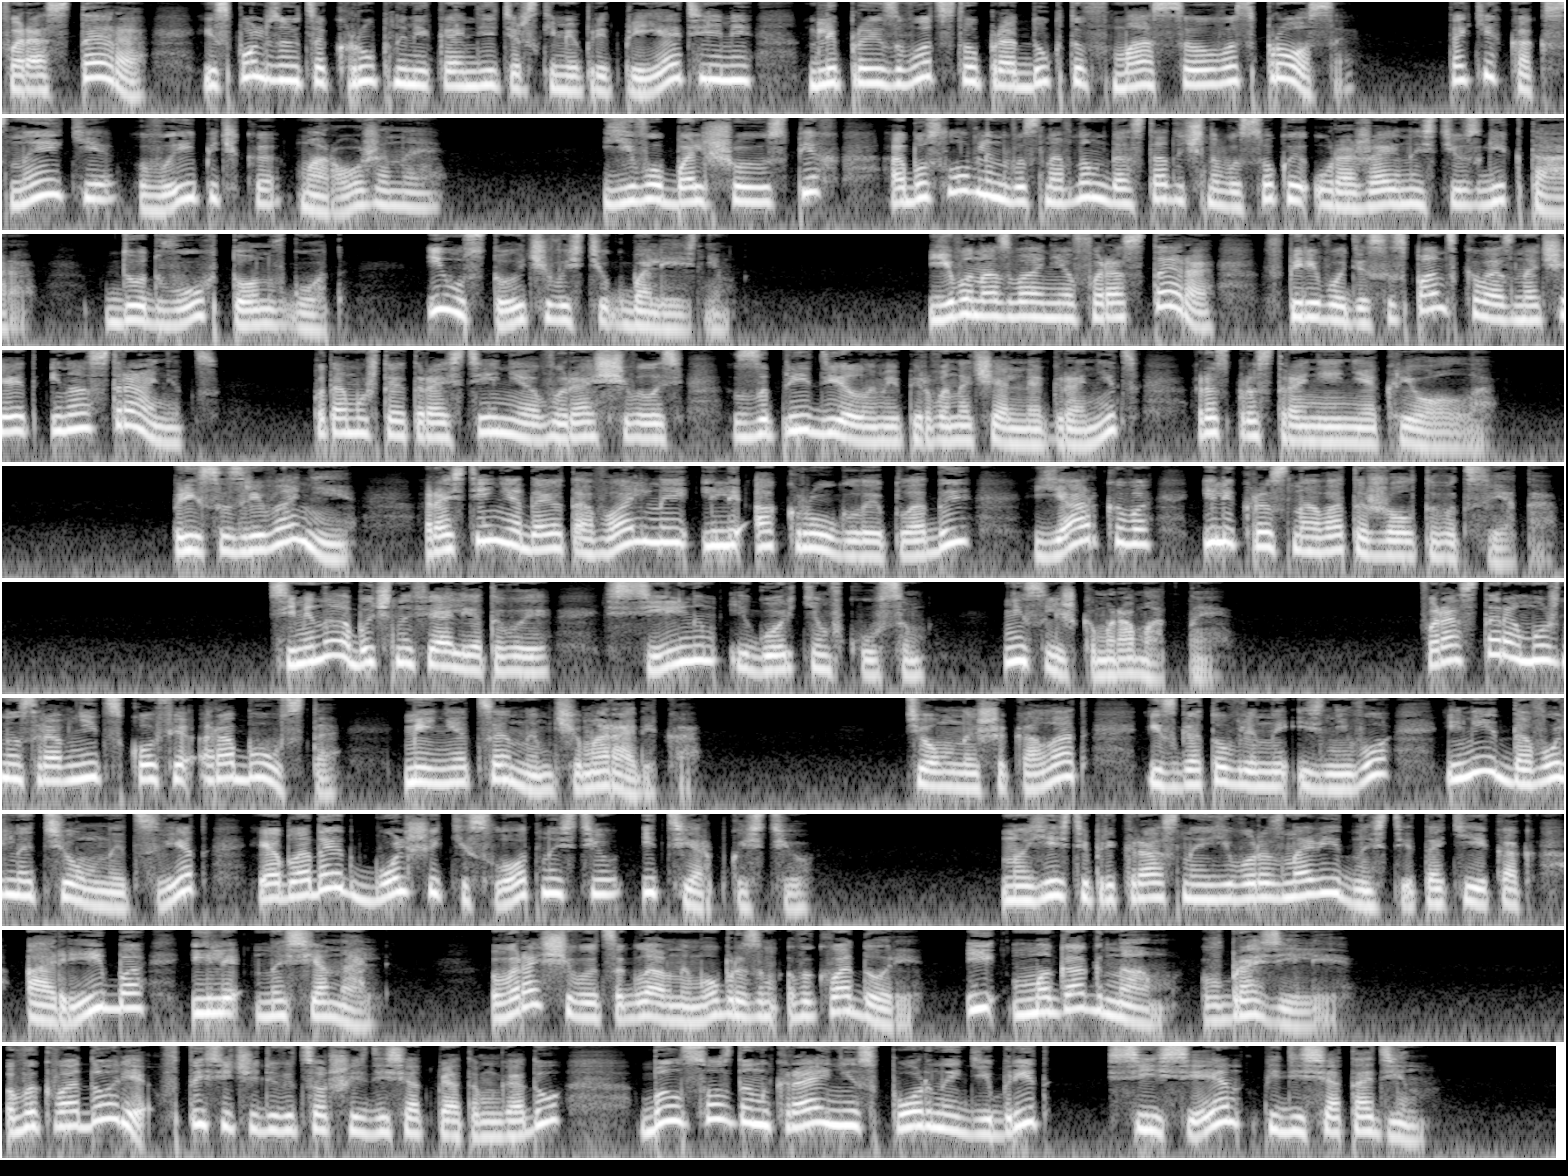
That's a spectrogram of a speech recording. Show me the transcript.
Форастера используется крупными кондитерскими предприятиями для производства продуктов массового спроса, таких как снеки, выпечка, мороженое. Его большой успех обусловлен в основном достаточно высокой урожайностью с гектара, до 2 тонн в год, и устойчивостью к болезням. Его название форастера в переводе с испанского означает «иностранец», потому что это растение выращивалось за пределами первоначальных границ распространения креолла. При созревании растение дает овальные или округлые плоды яркого или красновато-желтого цвета. Семена обычно фиолетовые, с сильным и горьким вкусом, не слишком ароматные. Форастера можно сравнить с кофе робуста — менее ценным, чем арабика. Темный шоколад, изготовленный из него, имеет довольно темный цвет и обладает большей кислотностью и терпкостью. Но есть и прекрасные его разновидности, такие как ариба или насьональ. Выращиваются главным образом в Эквадоре и магагнам в Бразилии. В Эквадоре в 1965 году был создан крайне спорный гибрид CCN51.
